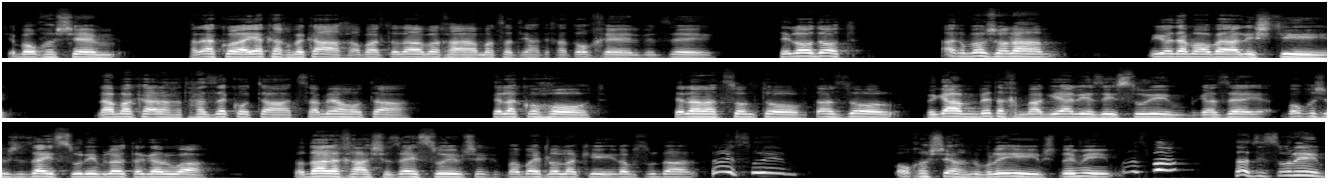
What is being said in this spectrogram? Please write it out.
שברוך השם, אחרי הכל היה כך וכך, אבל תודה רבה לך, מצאתי חתיכת אוכל וזה. תן להודות. רק ריבונו של עולם, מי יודע מה עובר על אשתי, למה ככה, תחזק אותה, תשמח אותה, תן לה כוחות, תן לה רצון טוב, תעזור, וגם בטח מגיע לי איזה איסורים, בגלל זה, ברוך השם שזה האיסורים, לא יותר גרוע. תודה לך שזה האיסורים שבבית לא נקי, לא מסודר, זה האיסורים. ברוך השם, אנחנו בריאים, שלמים, אז מה? זה איסורים.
